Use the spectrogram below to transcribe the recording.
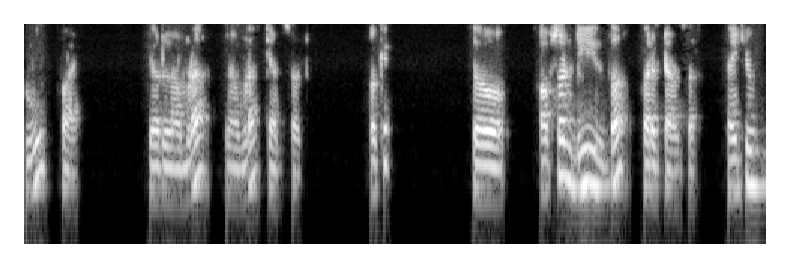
2 pi. Here lambda lambda cancelled. Okay? So option d is the correct answer. Thank you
